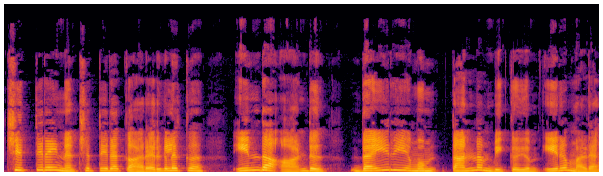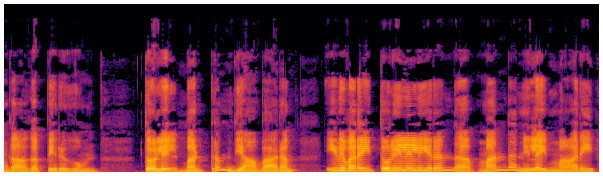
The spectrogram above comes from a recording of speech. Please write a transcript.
சித்திரை நட்சத்திரக்காரர்களுக்கு இந்த ஆண்டு தைரியமும் தன்னம்பிக்கையும் இரு மடங்காக பெருகும். தொழில் மற்றும் வியாபாரம். இதுவரை தொழிலில் இருந்த மந்த நிலை மாறி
